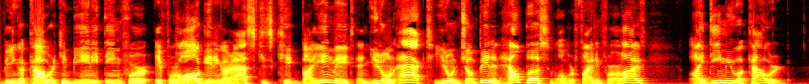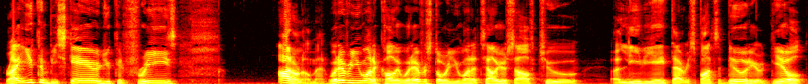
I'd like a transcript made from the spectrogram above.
Being a coward can be anything for if we're all getting our asses kicked by inmates and you don't act, you don't jump in and help us while we're fighting for our lives, I deem you a coward, right? You could be scared, you could freeze. I don't know, man. Whatever you want to call it, whatever story you want to tell yourself to alleviate that responsibility or guilt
